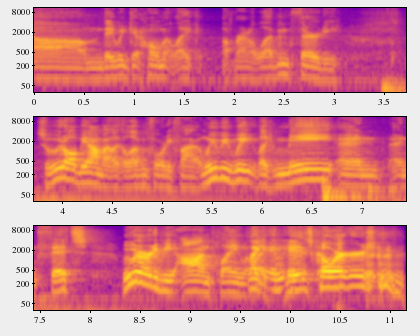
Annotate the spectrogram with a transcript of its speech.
Um, they would get home at like around eleven thirty. So we would all be on by like eleven forty five, and we would wait like me and and Fitz. We would already be on playing with Like like, in- his coworkers, with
